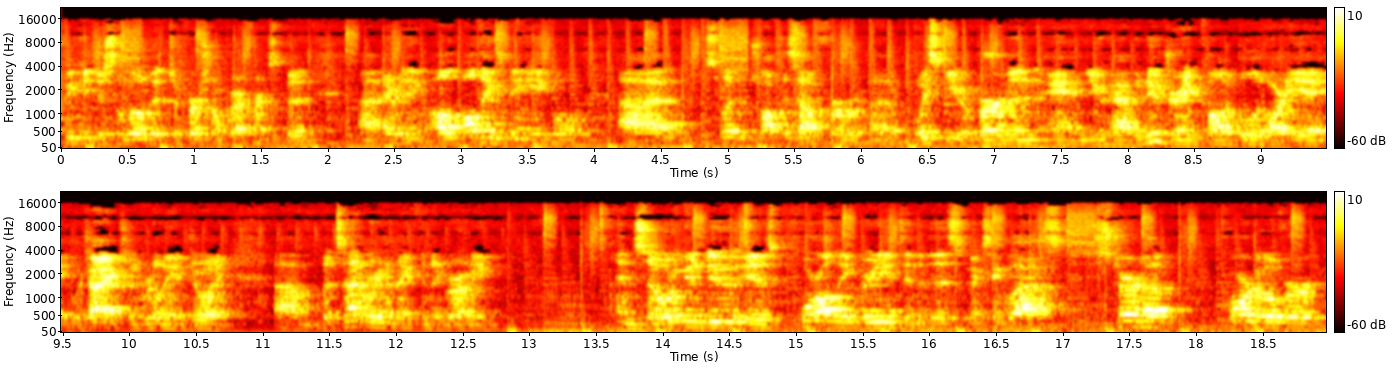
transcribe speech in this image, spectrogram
tweak it just a little bit to personal preference, but uh, everything, all, all, things being equal, uh, swap, swap, this out for uh, whiskey or bourbon, and you have a new drink called a Boulevardier, which I actually really enjoy. Um, but tonight we're going to make the Negroni. And so what I'm going to do is pour all the ingredients into this mixing glass, stir it up, pour it over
